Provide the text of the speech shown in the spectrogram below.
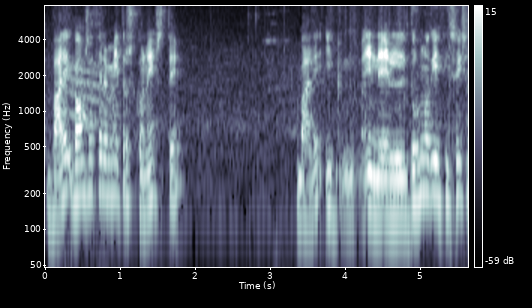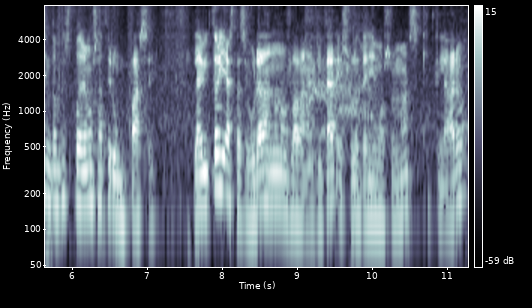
Vale, vamos a hacer metros con este. Vale, y en el turno 16 entonces podremos hacer un pase. La victoria está asegurada, no nos la van a quitar, eso lo tenemos más que claro.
